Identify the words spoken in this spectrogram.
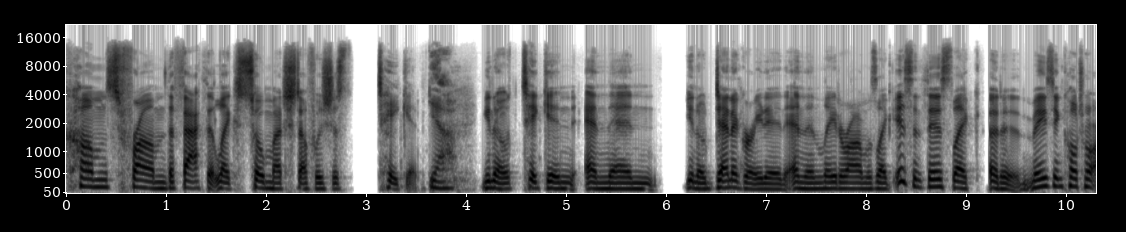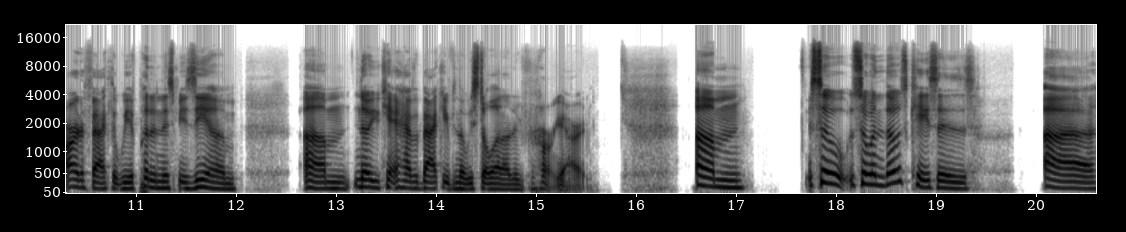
comes from the fact that like so much stuff was just taken. Yeah. You know taken and then you know denigrated and then later on was like isn't this like an amazing cultural artifact that we have put in this museum? Um no you can't have it back even though we stole it out of your front yard. Um, so so in those cases, uh,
